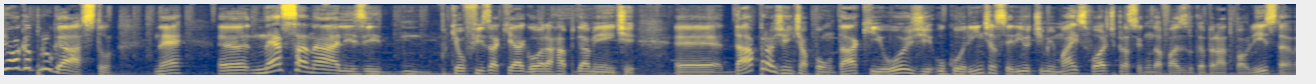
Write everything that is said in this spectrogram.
joga pro gasto, né? É, nessa análise que eu fiz aqui agora rapidamente, é, dá pra gente apontar que hoje o Corinthians seria o time mais forte pra segunda fase do Campeonato Paulista?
